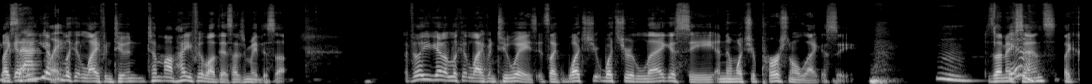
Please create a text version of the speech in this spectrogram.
Like I think you have to look at life in two. And tell mom how you feel about this. I just made this up. I feel like you got to look at life in two ways. It's like what's your what's your legacy, and then what's your personal legacy. Hmm. Does that make Yeah. sense? Like,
